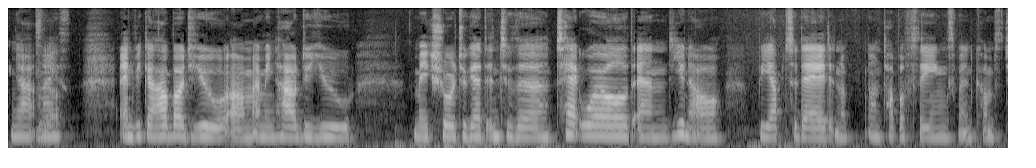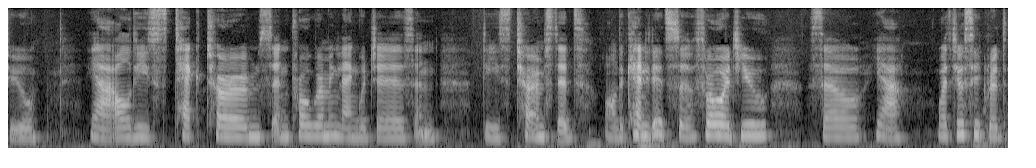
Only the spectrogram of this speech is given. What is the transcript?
Yeah, nice. Yeah. And Vika, how about you? Um, I mean, how do you make sure to get into the tech world and you know be up to date and on top of things when it comes to yeah all these tech terms and programming languages and these terms that all the candidates uh, throw at you. So yeah, what's your secret?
